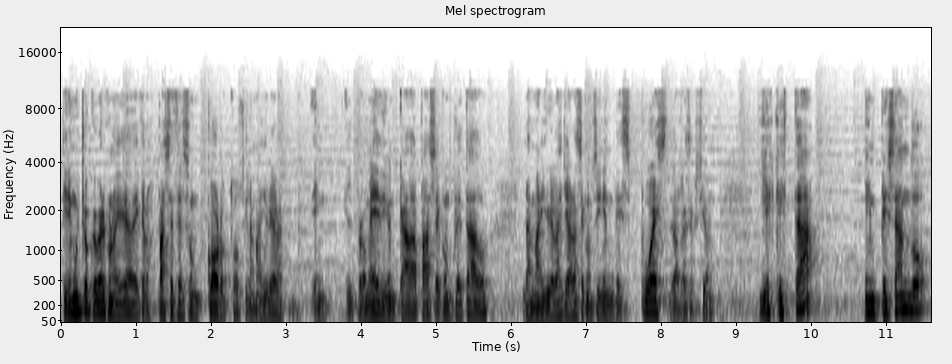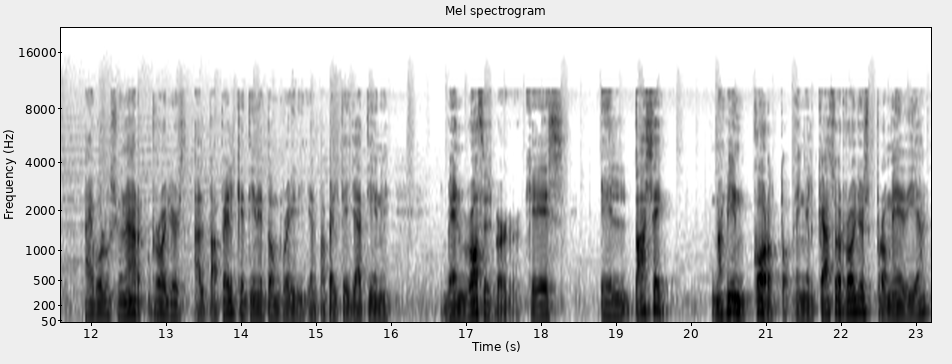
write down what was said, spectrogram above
Tiene mucho que ver con la idea de que los pases de él son cortos y la mayoría, en el promedio en cada pase completado, la mayoría de las yardas se consiguen después de la recepción. Y es que está empezando a evolucionar Rodgers al papel que tiene Tom Brady y al papel que ya tiene Ben Roethlisberger, que es el pase más bien corto. En el caso de Rodgers promedia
